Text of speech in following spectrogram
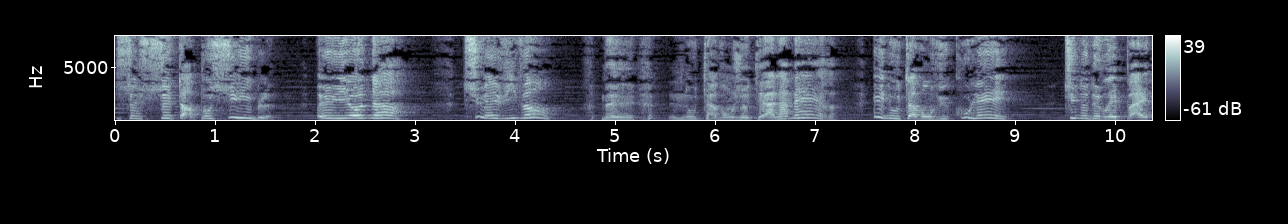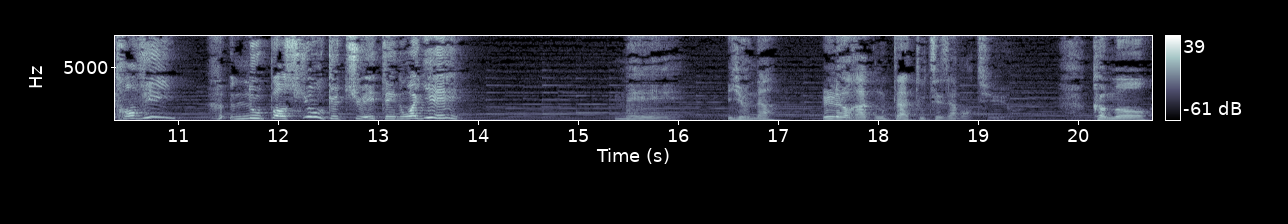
C'est impossible Yona Tu es vivant Mais nous t'avons jeté à la mer et nous t'avons vu couler tu ne devrais pas être en vie. Nous pensions que tu étais noyé. Mais Yona leur raconta toutes ses aventures. Comment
